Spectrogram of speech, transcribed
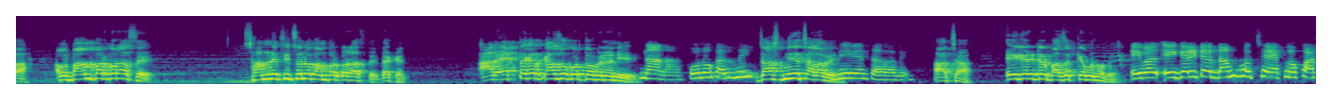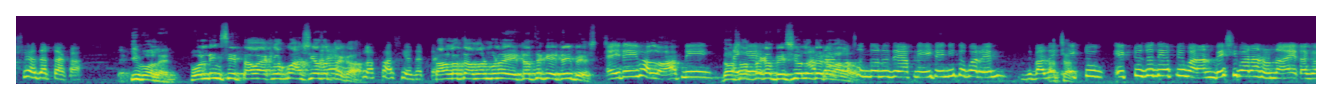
বাহ আবার বাম্পার করা আছে। সামনে পিছনে বাম্পার করা আছে দেখেন। আর এক টাকার কাজও করতে হবে না নিয়ে। না না কোনো কাজ নেই। জাস্ট নিয়ে চালাবে? নিয়ে চালাবে। আচ্ছা এই গাড়িটার বাজেট কেমন হবে? এইবার এই গাড়িটার দাম হচ্ছে এক লক্ষ আশি হাজার টাকা। কি বলেন? ফোল্ডিং সিট তাও এক লক্ষ আশি হাজার হ্যাঁ, টাকা? এক লক্ষ আশি হাজার টাকা। তাহলে তো আমার মনে হয় এটা থেকে এটাই বেস্ট এইটাই ভালো। আপনি দশ হাজার টাকা বেশি হলে তো এটা ভালো। পছন্দ অনুযায়ী আপনি এইটাই নিতে পারেন। বাজেট আচ্ছা। একটু একটু যদি আপনি বাড়ান বেশি বাড়ানো না এটাকে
